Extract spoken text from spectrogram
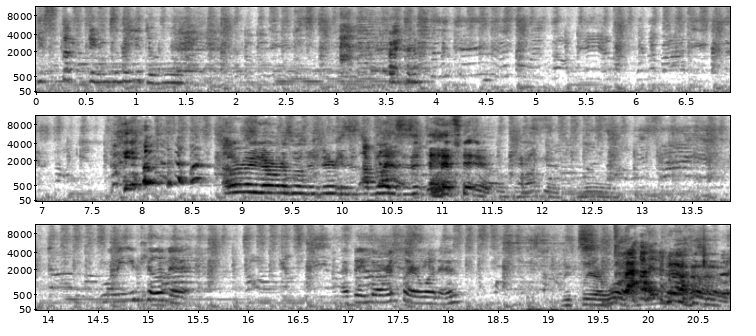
You're stuck in the middle. I don't really know what we're supposed to be doing because I feel like this isn't dancing. What are you killing it? I think whoever's player one is. We clear what? No.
